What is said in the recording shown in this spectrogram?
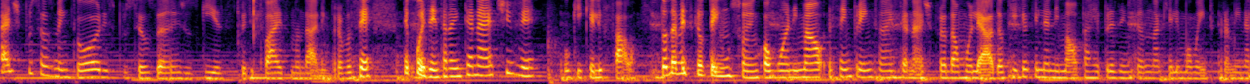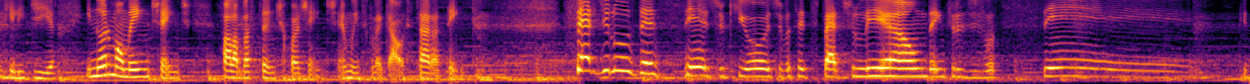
Pede para os seus mentores, para os seus anjos, guias espirituais mandarem para você. Depois entra na internet e vê o que, que ele fala. Toda vez que eu tenho um sonho com algum animal, eu sempre entro na internet para dar uma olhada o que, que aquele animal está representando naquele momento para mim, naquele dia. E normalmente, gente, fala bastante com a gente. É muito legal estar atento. Ser de luz, desejo que hoje você desperte o leão dentro de você. Que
